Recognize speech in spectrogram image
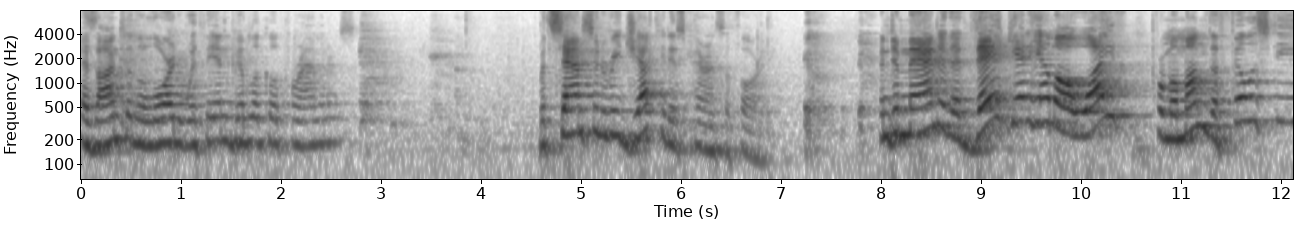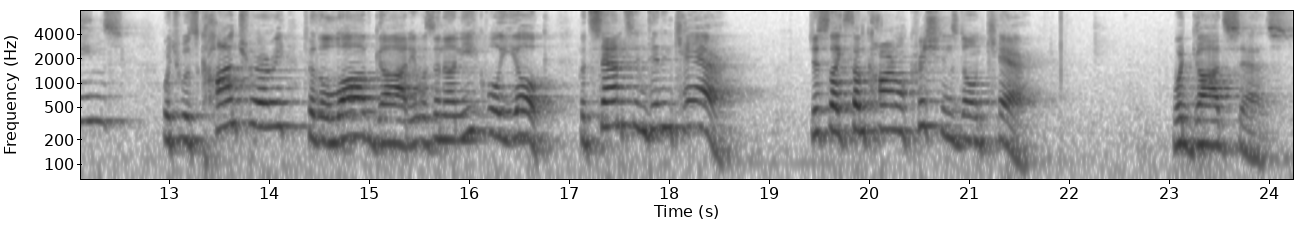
as unto the Lord within biblical parameters. But Samson rejected his parents' authority and demanded that they get him a wife from among the Philistines which was contrary to the law of God. It was an unequal yoke. But Samson didn't care. Just like some carnal Christians don't care what God says.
